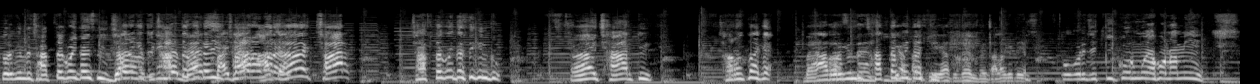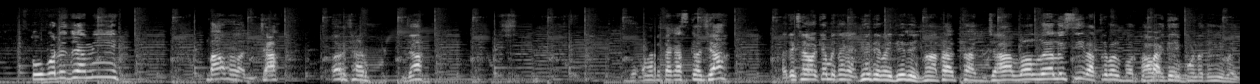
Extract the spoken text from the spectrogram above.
তোর কিন্তু ছাড়তে কইতাছি। যা দেন, ভাই, আমার। এই ছাড়। ছাড়তে কইতাছি কিন্তু। এই ছাড় তুই। ছাড়ত না কে? তোর কিন্তু ছাড়তে কইতাছি। আছে ভাই তোরে যে কি করমু এখন আমি? তোরে যে আমি লাগে যা। আর ছাড় যা। আমার টাকা কাজ যা। আর কেমন দিয়ে দে ভাই দিয়ে দে। না থাক থাক যা লল লয়া লইছি রাত্রে বেল বর হ্যাঁ ভাই দে ফোনটা ভাই।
